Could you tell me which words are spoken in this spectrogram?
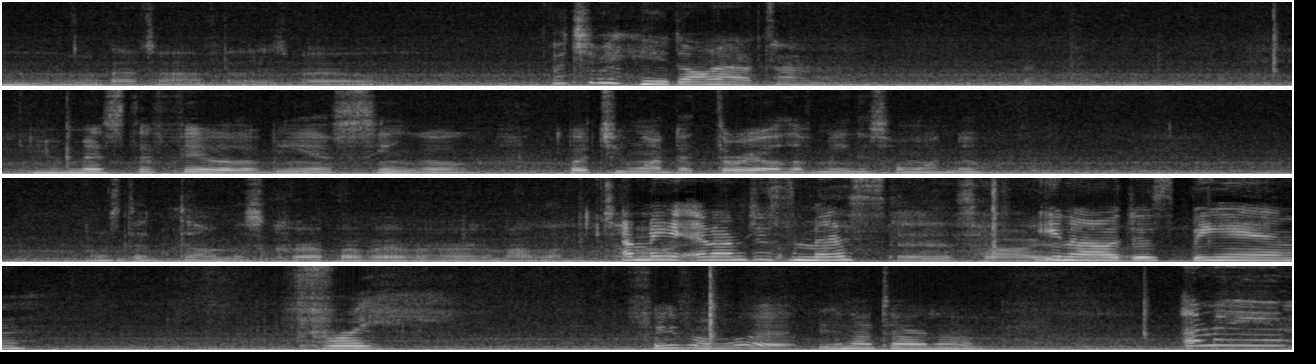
Hmm, got time for this, bro. what you mean you don't have time You miss the feel of being single, but you want the thrill of meeting someone new. That's the dumbest crap I've ever heard in my life. i mean and i'm just miss it's hard. you know, just being free. Free from what? You're not tired of. I mean,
